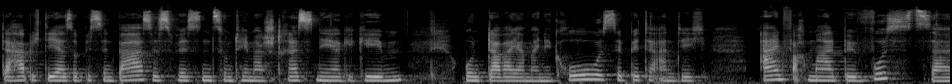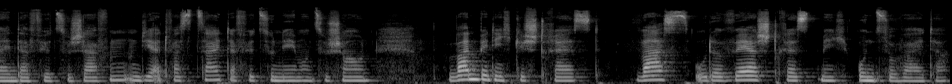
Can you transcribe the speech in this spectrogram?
Da habe ich dir ja so ein bisschen Basiswissen zum Thema Stress näher gegeben. Und da war ja meine große Bitte an dich, einfach mal Bewusstsein dafür zu schaffen und dir etwas Zeit dafür zu nehmen und zu schauen, wann bin ich gestresst, was oder wer stresst mich und so weiter.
